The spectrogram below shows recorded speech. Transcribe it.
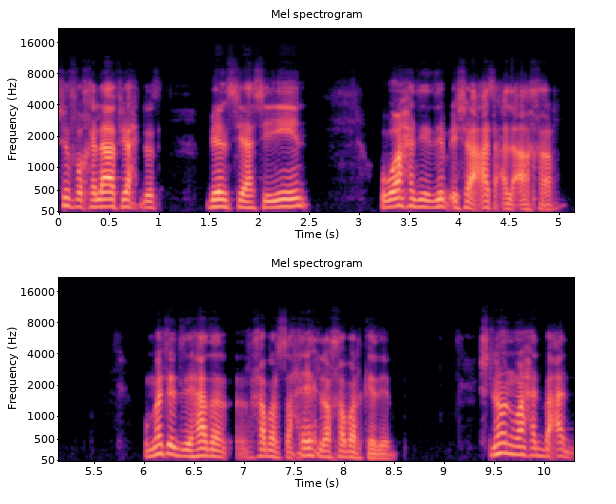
شوفوا خلاف يحدث بين سياسيين وواحد يذيب إشاعات على الآخر وما تدري هذا الخبر صحيح لو خبر كذب. شلون واحد بعد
